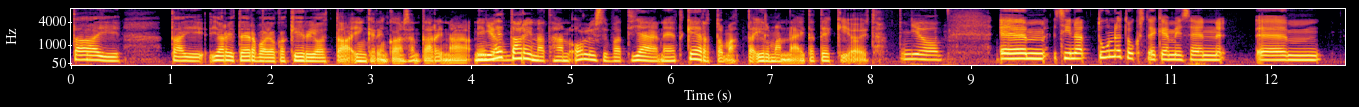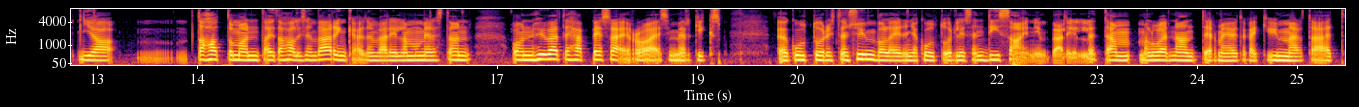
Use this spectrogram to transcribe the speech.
tai tai Jari Tervo, joka kirjoittaa Inkerin kansan tarinaa, niin Joo. ne tarinathan olisivat jääneet kertomatta ilman näitä tekijöitä. Joo. Öm, siinä tunnetuksi tekemisen öm, ja tahattoman tai tahallisen väärinkäytön välillä mun mielestä on, on hyvä tehdä pesäeroa esimerkiksi kulttuuristen symboleiden ja kulttuurillisen designin välille. Tämä, mä luulen, että nämä on termejä, joita kaikki ymmärtää, että,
